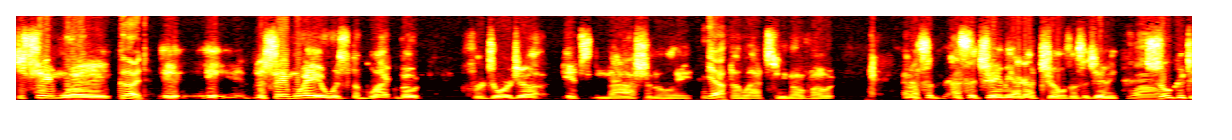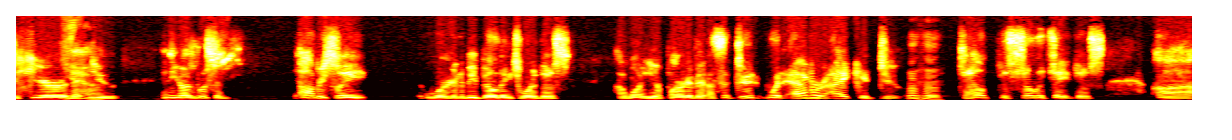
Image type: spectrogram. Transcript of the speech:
The same way Good. it, it, the same way it was the black vote for Georgia, it's nationally Yeah. the Latino vote. And I said, I said, Jamie, I got chills. I said, Jamie, Wow. so good to hear Yeah. that you. And he goes, listen, obviously, we're going to be building toward this. I want you a part of it. I said, dude, whatever I could do mm-hmm. to help facilitate this, uh,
